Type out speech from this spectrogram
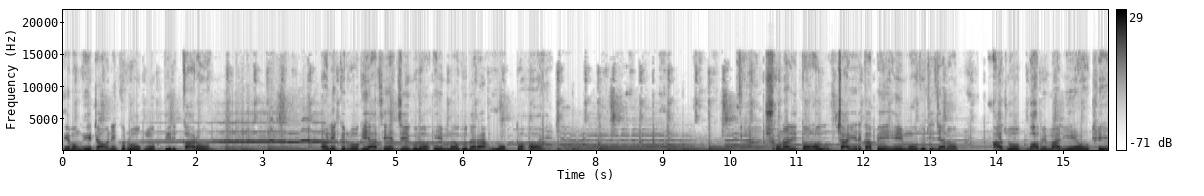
এবং এটা অনেক রোগ মুক্তির কারণ। অনেক রোগী আছে যেগুলো এই মধু দ্বারা মুক্ত হয়। সোনালি তরল চায়ের কাপে এই মধুটি যেন আজবভাবে মানিয়ে ওঠে।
